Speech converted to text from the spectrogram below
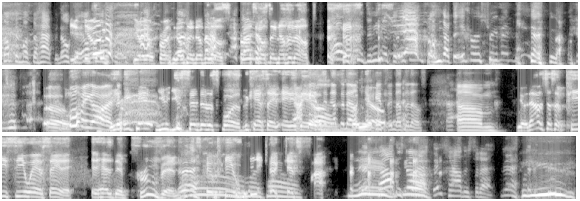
something must have happened. Okay. Yep. okay, okay. Yo, yo, Frosty, don't say nothing else. Frosty, don't say nothing else. Oh shit! Did he get the Icarus? Oh, he got the Icarus treatment? no. Oh. Moving on. You, we can't, you, you sent them the spoilers. We can't say I anything can't else. say nothing else. Yo. I can't say nothing else. Um, Yo, that was just a PC way of saying it. It has been proven Oh, to be weak against fire. Childish to no. that. They childish to that.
